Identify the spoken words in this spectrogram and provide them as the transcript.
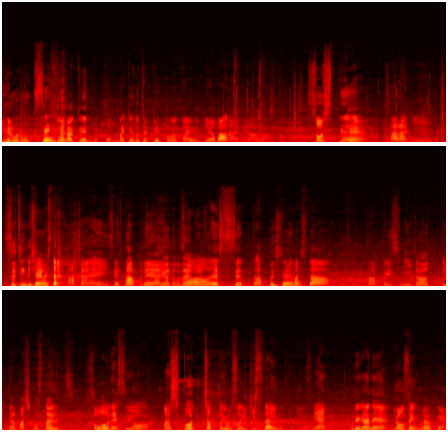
えゲロ6500円でこんだけのジャケットが買えるってやばない？やばい。そしてさらにスーチングしちゃいました。はい。セットアップでありがとうございます。そうです。セットアップしちゃいました。セットアップにスニーカーって言ったらマシコスタイルです。よそうですよ。マシコちょっとよそ行きスタイルの時ですね。これがね4500円。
